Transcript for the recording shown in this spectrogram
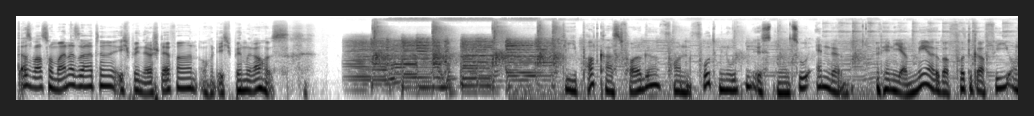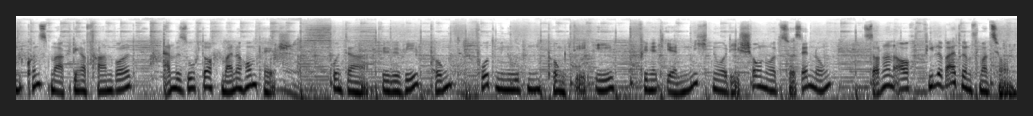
Das war's von meiner Seite. Ich bin der Stefan und ich bin raus. Die Podcast-Folge von Fotominuten ist nun zu Ende. Wenn ihr mehr über Fotografie und Kunstmarketing erfahren wollt, dann besucht doch meine Homepage. Unter www.fotominuten.de findet ihr nicht nur die Shownotes zur Sendung, sondern auch viele weitere Informationen.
